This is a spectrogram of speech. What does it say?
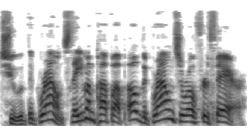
to the grounds. They even pop up, oh, the grounds are over there.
